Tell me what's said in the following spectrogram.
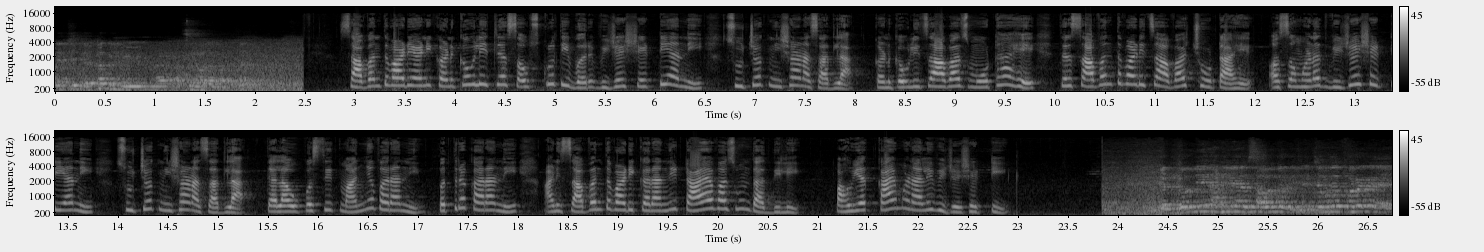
त्याची दखल घ्यावी असं मला वाटतं. सावंतवाडी आणि कणकवलीच्या संस्कृतीवर विजय शेट्टी यांनी सूचक निशाणा साधला. कणकवलीचा आवाज मोठा आहे तर सावंतवाडीचा आवाज छोटा आहे असं म्हणत विजय शेट्टी यांनी सूचक निशाणा साधला. त्याला उपस्थित मान्यवरांनी पत्रकारांनी आणि सावंतवाडीकरांनी टाळ्या वाजवून दाद दिली. पाहुयात काय म्हणाले विजय शेट्टी कणकवली आणि सावंतवाडी याच्यामध्ये फरक आहे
